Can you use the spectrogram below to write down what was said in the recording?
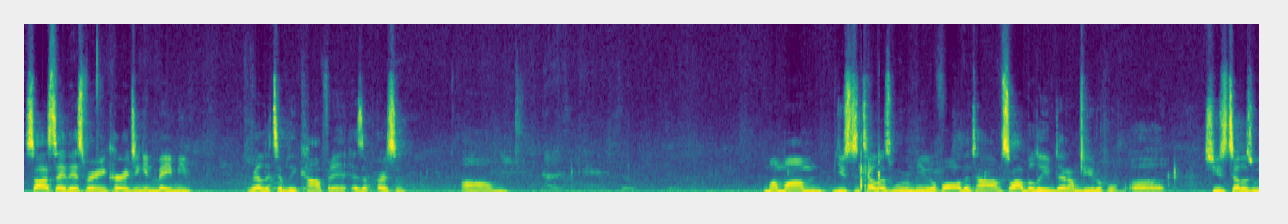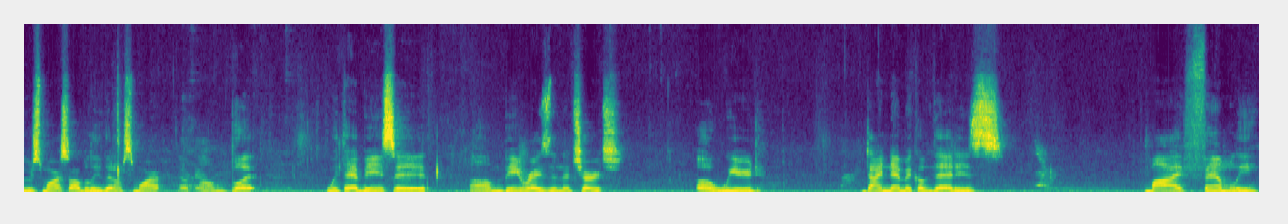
so I say that's very encouraging and made me relatively confident as a person. Um, my mom used to tell us we were beautiful all the time, so I believe that I'm beautiful. Uh, she used to tell us we were smart, so I believe that I'm smart. Okay. Um, but with that being said, um, being raised in the church, a weird dynamic of that is my family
